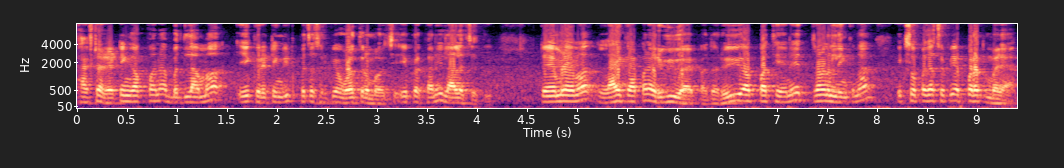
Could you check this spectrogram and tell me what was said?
ફાઇવ સ્ટાર રેટિંગ આપવાના બદલામાં એક રેટિંગ દીઠ પચાસ રૂપિયા વળતર મળશે એ પ્રકારની લાલચ હતી. તો એમણે એમાં લાઇક આપવાના રિવ્યૂ આપ્યા તો રિવ્યૂ આપવાથી એને ત્રણ લિંકના એકસો પચાસ રૂપિયા પરત મળ્યા.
